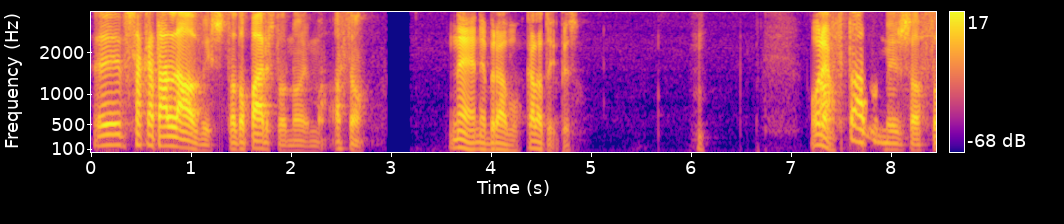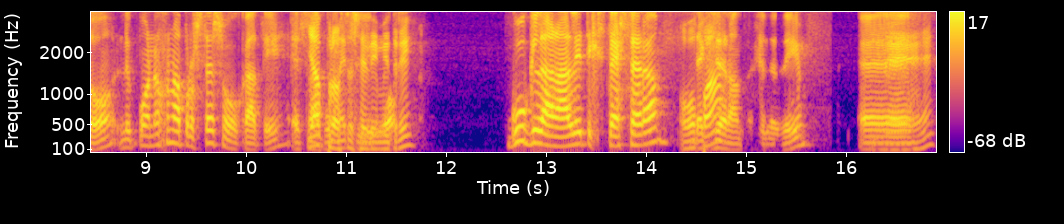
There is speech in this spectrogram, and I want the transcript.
ε, θα καταλάβεις, θα το πάρεις το νόημα. Αυτό. Ναι, ναι, μπράβο. Καλά το είπες. Ωραία. Αυτά νομίζω σε αυτό. Λοιπόν, έχω να προσθέσω κάτι. Έτσι, Για πρόσθεσε, Δημήτρη. Google Analytics 4. Οπα. Δεν ξέρω αν το έχετε δει. Ε, ναι.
